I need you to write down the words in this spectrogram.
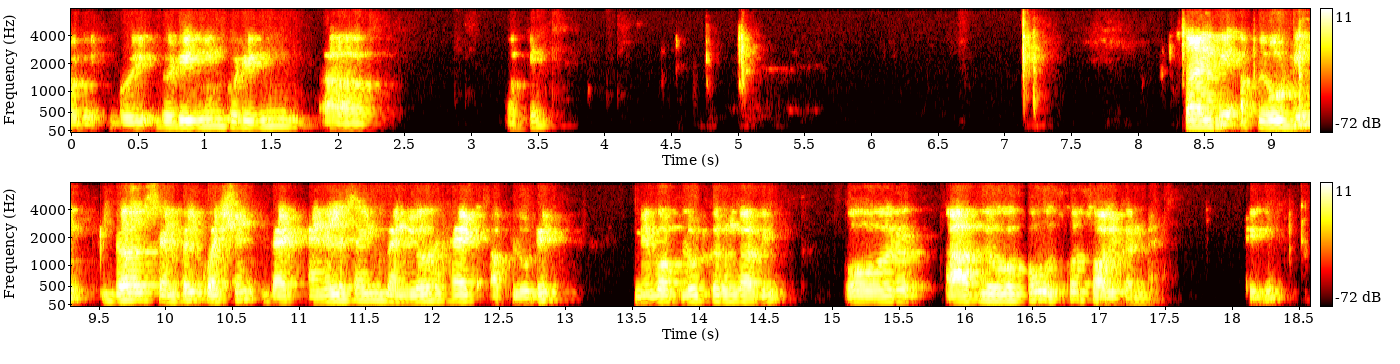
Okay. Good, good evening. Good evening. Uh, okay. So I'll be uploading the sample question that NLSIU Bangalore had uploaded. मैं वो अपलोड करूंगा अभी और आप लोगों को उसको सॉल्व करना है ठीक है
